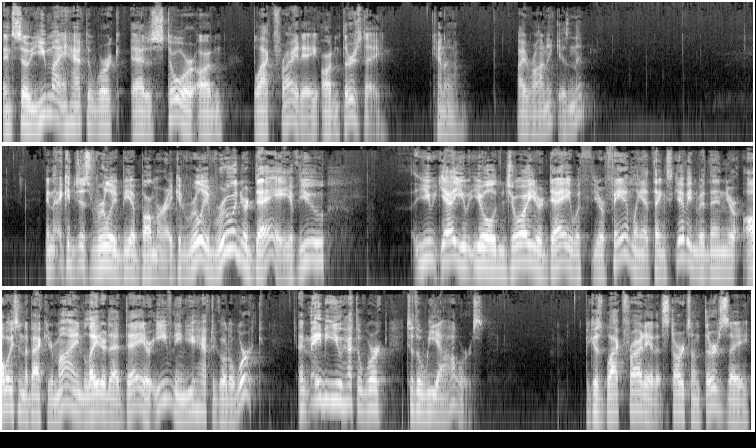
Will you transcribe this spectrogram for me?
And so you might have to work at a store on Black Friday on Thursday. Kind of ironic, isn't it? And that could just really be a bummer. It could really ruin your day if you you yeah, you you'll enjoy your day with your family at Thanksgiving, but then you're always in the back of your mind later that day or evening you have to go to work. And maybe you have to work to the wee hours. Because Black Friday that starts on Thursday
